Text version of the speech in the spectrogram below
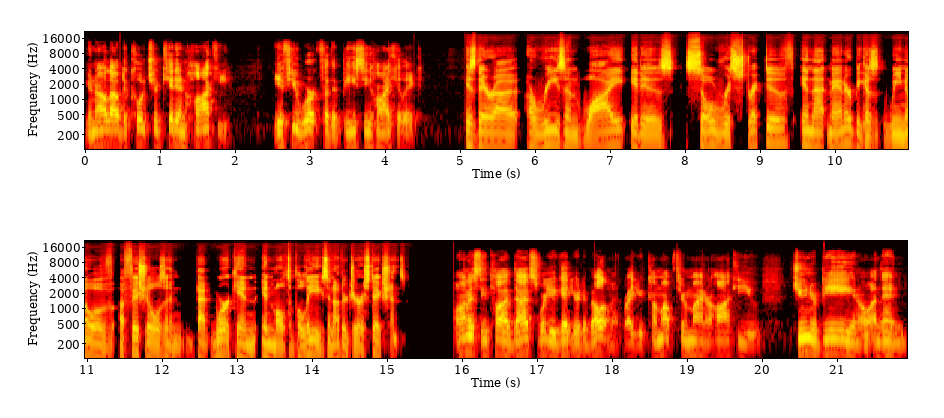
You're not allowed to coach your kid in hockey if you work for the BC Hockey League. Is there a, a reason why it is so restrictive in that manner? Because we know of officials and that work in in multiple leagues in other jurisdictions. Honestly, Todd, that's where you get your development, right? You come up through minor hockey, you junior B, you know, and then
